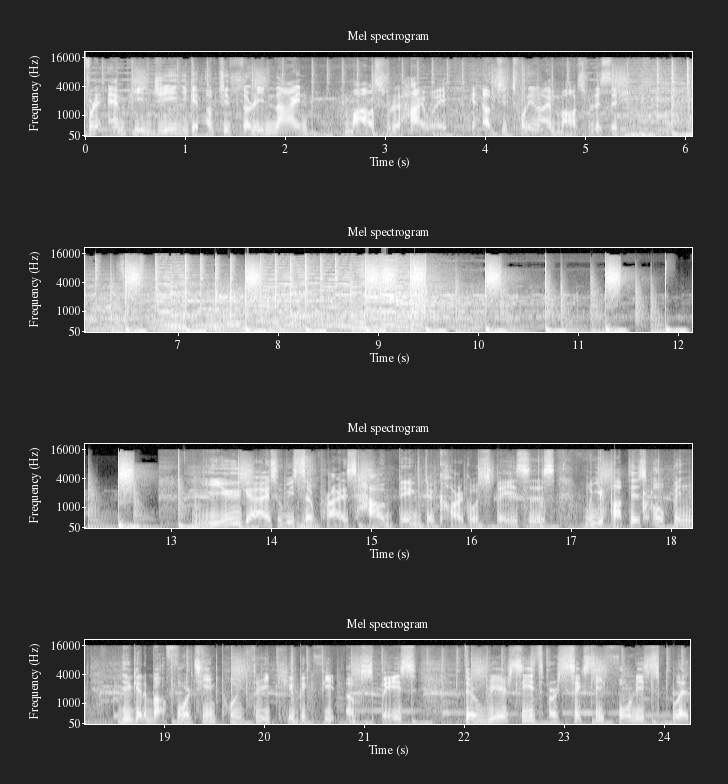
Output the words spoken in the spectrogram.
For the MPG, you get up to 39 miles for the highway and up to 29 miles for the city. You guys will be surprised how big the cargo space is. When you pop this open, you get about 14.3 cubic feet of space. The rear seats are 60-40 split.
